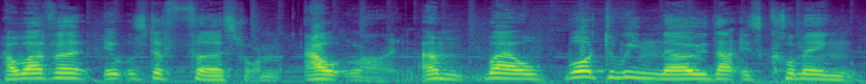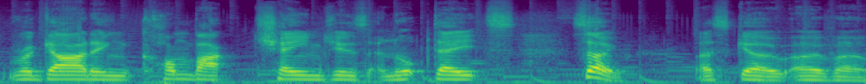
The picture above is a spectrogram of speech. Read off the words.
However, it was the first one outlined. And well, what do we know that is coming regarding combat changes and updates? So, let's go over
